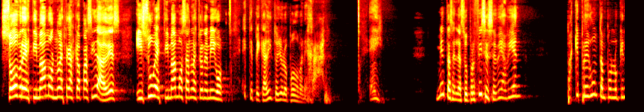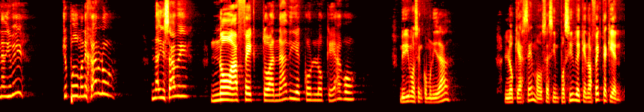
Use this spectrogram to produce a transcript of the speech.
sobreestimamos nuestras capacidades y subestimamos a nuestro enemigo. Este pecadito yo lo puedo manejar. Ey, Mientras en la superficie se vea bien, ¿para qué preguntan por lo que nadie ve? Yo puedo manejarlo. Nadie sabe. No afecto a nadie con lo que hago. Vivimos en comunidad. Lo que hacemos es imposible que no afecte a quién?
